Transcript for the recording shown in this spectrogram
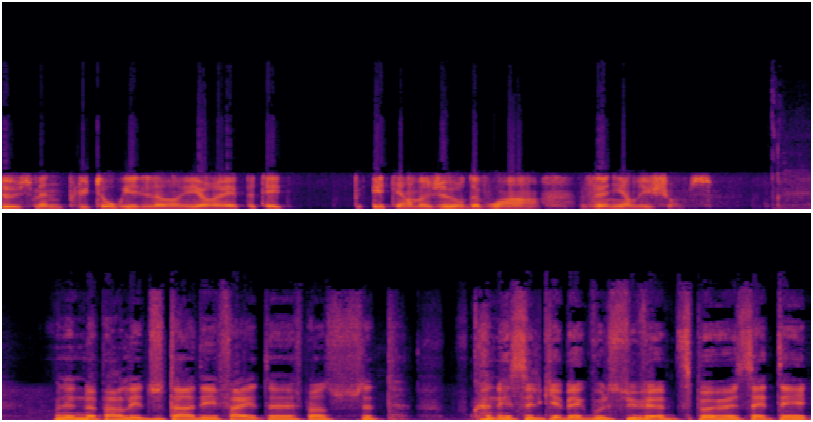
deux semaines plus tôt, et là, il aurait peut-être été en mesure de voir venir les choses. Vous venez de me parler du temps des fêtes. Euh, je pense que vous, connaissez le Québec, vous le suivez un petit peu. C'était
